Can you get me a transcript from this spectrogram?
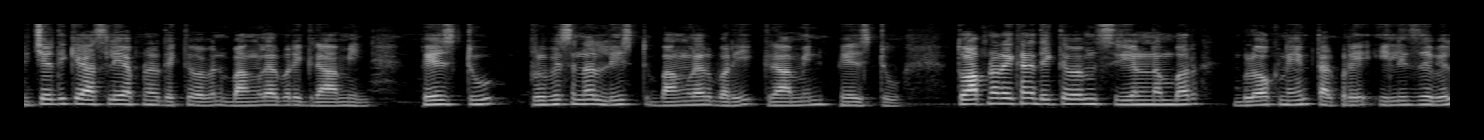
নিচের দিকে আসলে আপনারা দেখতে পাবেন বাংলার বাড়ি গ্রামীণ ফেজ টু প্রফেশনাল লিস্ট বাংলার বাড়ি গ্রামীণ ফেজ টু তো আপনারা এখানে দেখতে পাবেন সিরিয়াল নাম্বার ব্লক নেম তারপরে এলিজেবল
